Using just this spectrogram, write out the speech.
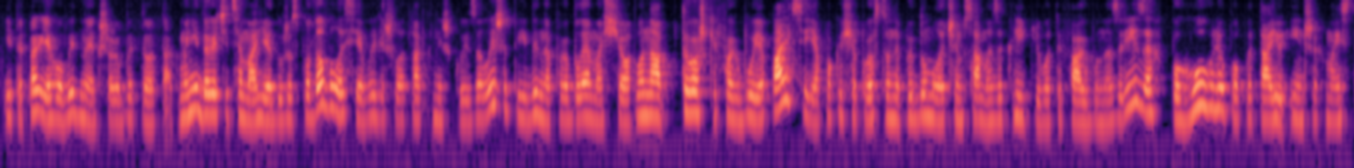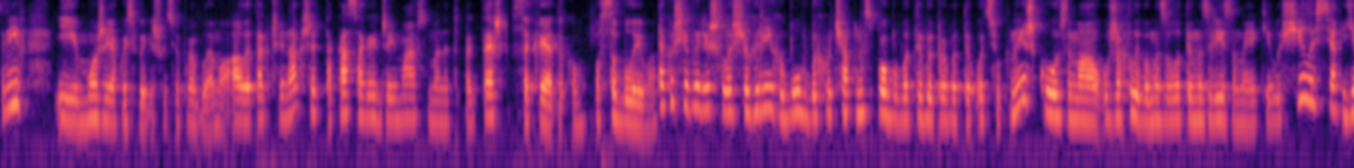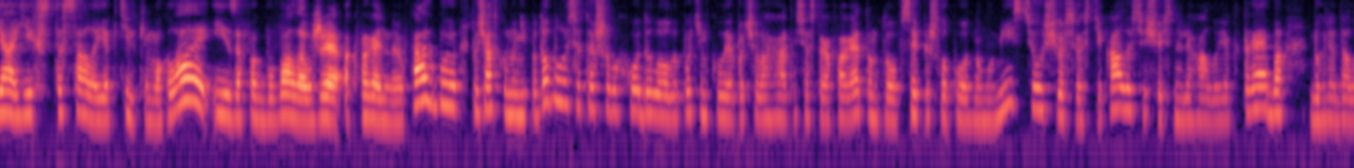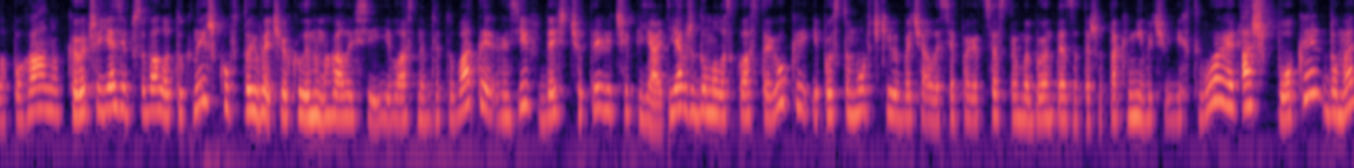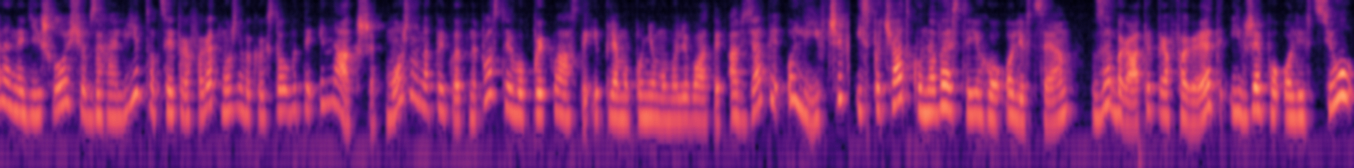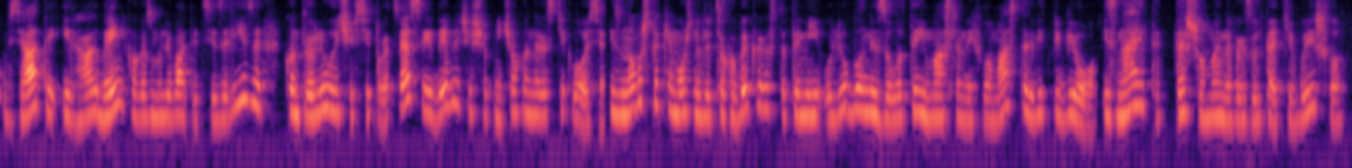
І тепер його видно, якщо робити отак. Мені, до речі, ця магія дуже сподобалася. Я вирішила так книжку і залишити. Єдина проблема, що вона трошки фарбує пальці. Я поки що просто не придумала, чим саме закріплювати фарбу на зрізах. Погуглю, попитаю інших майстрів і може якось вирішу цю проблему. Але так чи інакше, така Сара Джей Майс у мене тепер теж секретиком, особлива. Також я вирішила, що гріх був би хоча б не спробувати виправити оцю книжку з усіма жахливими золотими зрізами, які лишилися. Я їх стесала як тільки могла і зафарбувала вже акварельною фарбою. Спочатку мені подобалося те, що виходило, але потім, коли я почала гратися з трафаретом, то все пішло по одному місцю, щось розтікалося, щось не лягало як треба, виглядало погано. Коротше, я зіпсувала ту книжку в той вечір, коли намагалася її власне врятувати, разів десь 4 чи 5. Я вже думала скласти руки і просто мовчки вибачалася перед сестрами Бронте за те, що так нівечу їх твори. Аж поки до мене не дійшло, що взагалі-то цей трафарет можна використовувати інакше. Можна, наприклад, не просто його прикласти і прямо по ньому малювати, а взяти олівчик і спочатку навести його олівцем, забрати трафарет і вже по олівцю взяти і гарненько розмалювати ці зрізи, контролюючи всі процеси і дивлячись, щоб нічого не розтіклося. І знову ж таки можна для цього використати мій улюблений золотий масляний фломастер від PBO. І знаєте, те, що в мене в результаті вийшло.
